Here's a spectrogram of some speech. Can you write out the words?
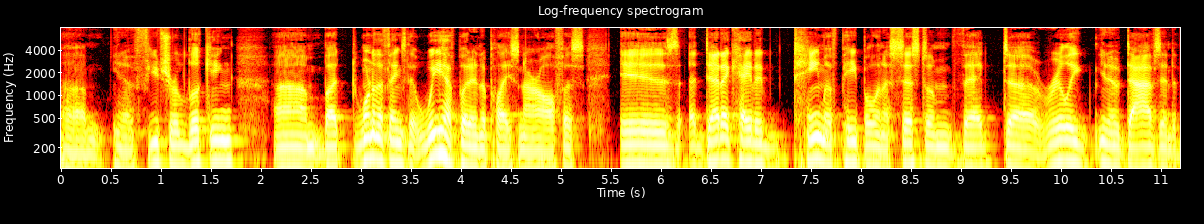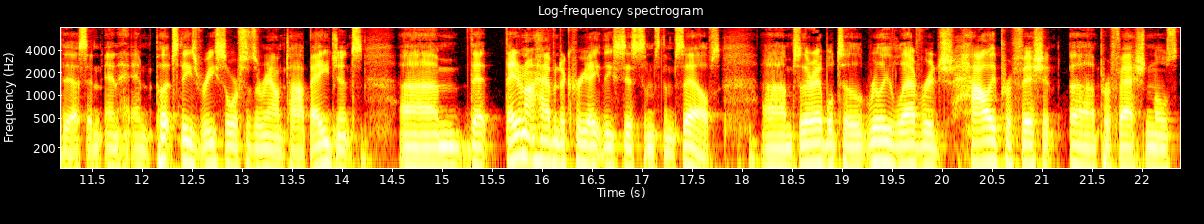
um, you know future looking. Um, but one of the things that we have put into place in our office is a dedicated team of people in a system that uh, really you know dives into this and, and, and puts these resources around top agents um, that they're not having to create these systems themselves. Um, so they're able to really leverage highly proficient uh, professionals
